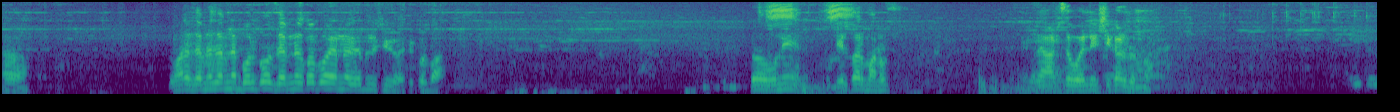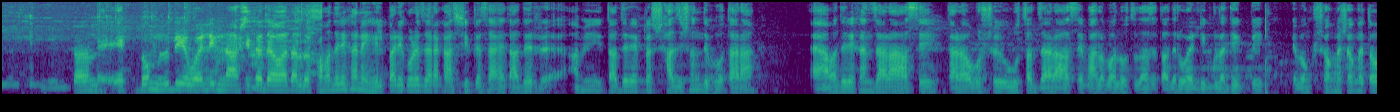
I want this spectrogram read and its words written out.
হ্যাঁ। তোমার যেমনে যেমনে বলব যেমনে করব এমনি এমনি ঠিক করবা। তো উনি হেল্পার মানুষ। উনি আসছে ওয়েল্ডিং শেখার জন্য। কারণ একদম যদি ওয়েল্ডিং না শিখা দেওয়া তাহলে তো আমাদের এখানে হেল্পারি করে যারা কাজ শিখতে চায়, তাদের, আমি তাদের একটা সাজেশন দেব। তারা আমাদের এখানে যারা আছে, তারা অবশ্যই উস্তাদ যারা আছে, ভালো ভালো উস্তাদ আছে, তাদের ওয়েল্ডিংগুলো দেখবে। এবং সঙ্গে সঙ্গে তো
